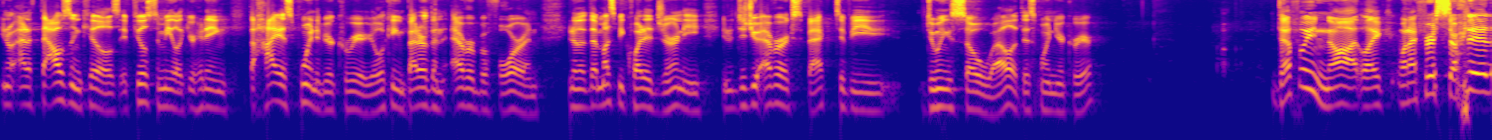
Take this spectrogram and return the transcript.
you know, at a thousand kills, it feels to me like you're hitting the highest point of your career. You're looking better than ever before, and you know that, that must be quite a journey. You know, did you ever expect to be doing so well at this point in your career? Definitely not. Like when I first started,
